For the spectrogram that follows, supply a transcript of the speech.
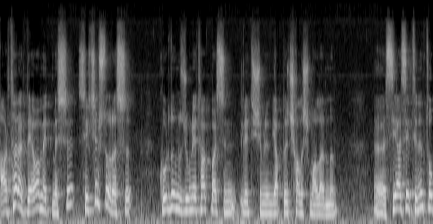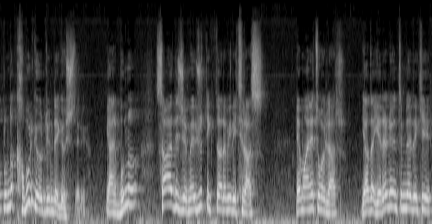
artarak devam etmesi seçim sonrası kurduğumuz Cumhuriyet Halk Partisi'nin iletişiminin yaptığı çalışmalarının e, siyasetinin toplumda kabul gördüğünü de gösteriyor. Yani bunu sadece mevcut iktidara bir itiraz, emanet oylar ya da yerel yönetimlerdeki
